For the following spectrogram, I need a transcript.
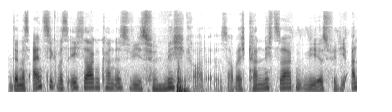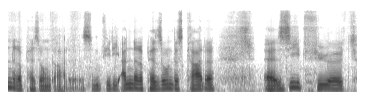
Denn das Einzige, was ich sagen kann, ist, wie es für mich gerade ist. Aber ich kann nicht sagen, wie es für die andere Person gerade ist und wie die andere Person das gerade äh, sieht, fühlt,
